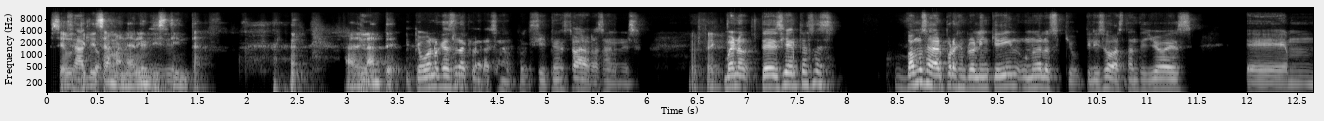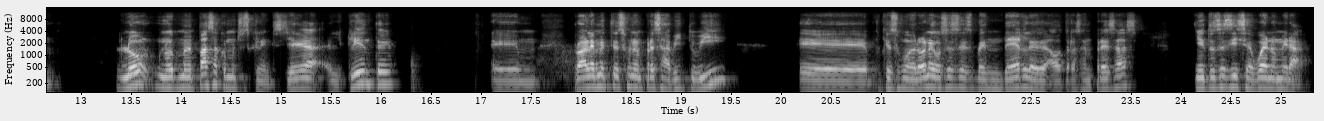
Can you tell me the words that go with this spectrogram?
se utiliza de manera indistinta. Adelante. Y qué bueno que es la aclaración, porque sí, tienes toda la razón en eso. Perfecto. Bueno, te decía entonces, vamos a ver, por ejemplo, LinkedIn, uno de los que utilizo bastante yo es, em, lo, no, me pasa con muchos clientes, llega el cliente, em, probablemente es una empresa B2B, eh, que su modelo de negocios es venderle a otras empresas. Y entonces dice, bueno, mira,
